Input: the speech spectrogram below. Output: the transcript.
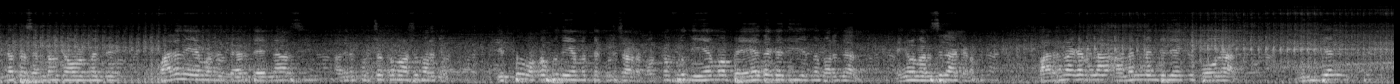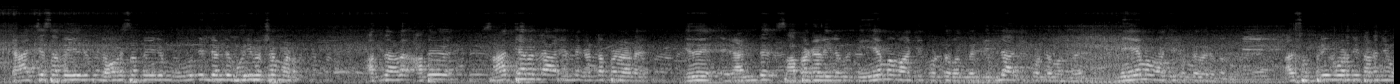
ഇന്നത്തെ സെൻട്രൽ ഗവൺമെന്റ് പല നിയമങ്ങളും നേരത്തെ എൻ ആർ സി അതിനെക്കുറിച്ചൊക്കെ മാഷ് പറഞ്ഞു. ഇപ്പോൾ വഖഫ് നിയമത്തെക്കുറിച്ചാണ്. വഖഫ് നിയമ ഭേദഗതി എന്ന് പറഞ്ഞാൽ നിങ്ങൾ മനസ്സിലാക്കണം. ഭരണഘടന അമെൻമെന്റിലേക്ക് പോകാൻ ഇന്ത്യൻ രാജ്യസഭയിലും ലോകസഭയിലും മൂന്നിൽ രണ്ട് ഭൂരിപക്ഷം വേണം. അതാണ് അത് സാധ്യമല്ല എന്ന് കണ്ടപ്പോഴാണ് ഇത് രണ്ട് സഭകളിലും നിയമമാക്കി കൊണ്ടുവന്ന് ബില്ലാക്കി കൊണ്ടുവന്ന് നിയമമാക്കി കൊണ്ടുവരുന്നത്. അത് സുപ്രീം കോടതി തടഞ്ഞു.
